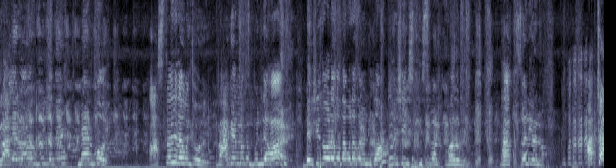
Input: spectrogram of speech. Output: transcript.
রাগের মাথা দে ম্যার বই। আস্তে ধীরে বলতে হবে রাগের মাথা বুঝলে হয়। বেশি জোরে কথা বলা যাবে নি কম বেশি স্মার্ট হওয়া যাবে থাক চলি কেন? আচ্ছা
